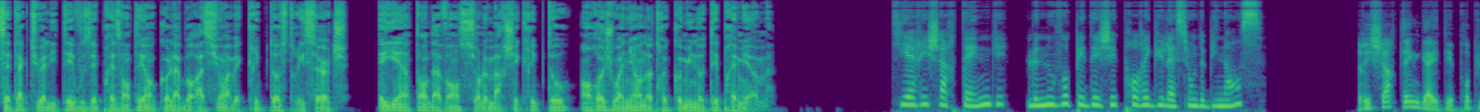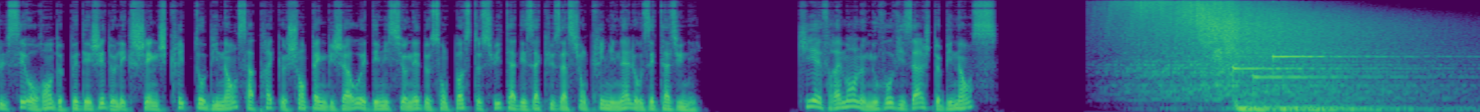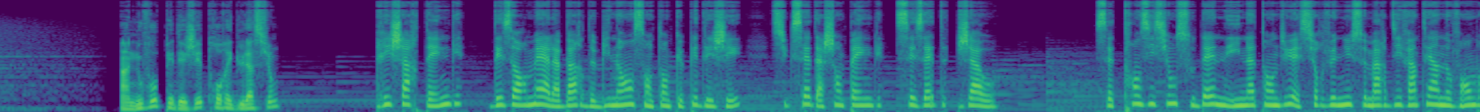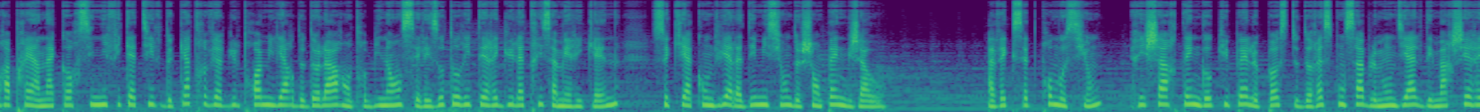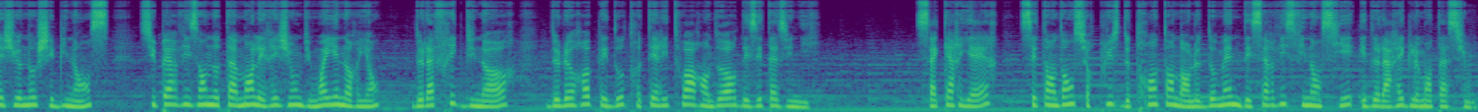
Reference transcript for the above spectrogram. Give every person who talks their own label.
Speaker 1: Cette actualité vous est présentée en collaboration avec Cryptost Research. Ayez un temps d'avance sur le marché crypto en rejoignant notre communauté premium.
Speaker 2: Qui est Richard Teng, le nouveau PDG pro-régulation de Binance?
Speaker 3: Richard Teng a été propulsé au rang de PDG de l'exchange crypto Binance après que Champeng Zhao ait démissionné de son poste suite à des accusations criminelles aux États-Unis. Qui est vraiment le nouveau visage de Binance? Un nouveau PDG pro-régulation
Speaker 2: Richard Teng, désormais à la barre de Binance en tant que PDG, succède à Champeng CZ Zhao. Cette transition soudaine et inattendue est survenue ce mardi 21 novembre après un accord significatif de 4,3 milliards de dollars entre Binance et les autorités régulatrices américaines, ce qui a conduit à la démission de Champeng Zhao. Avec cette promotion, Richard Teng occupait le poste de responsable mondial des marchés régionaux chez Binance, supervisant notamment les régions du Moyen-Orient, de l'Afrique du Nord, de l'Europe et d'autres territoires en dehors des États-Unis. Sa carrière, s'étendant sur plus de 30 ans dans le domaine des services financiers et de la réglementation.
